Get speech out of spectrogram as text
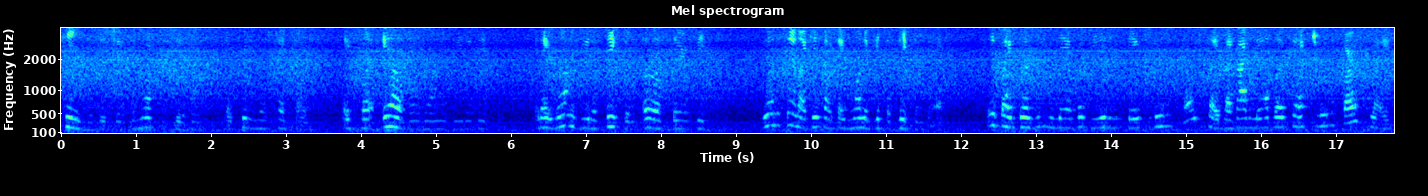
continuous. It's just the narcissism that pretty much takes over. They forever want to be the victim. And they want to be the victim of their victim. You understand? Like it's like they want to get the victim back. It's like, but we never did anything to you in the first place. Like I never attacked you in the first place.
